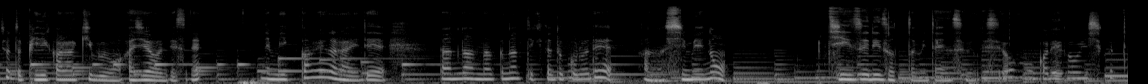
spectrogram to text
ちょっとピリ辛気分を味わうんですね。で3日目ぐらいでだんだんなくなってきたところであの締めのチーズリゾットみたいにするんですよもうこれが美味しくて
